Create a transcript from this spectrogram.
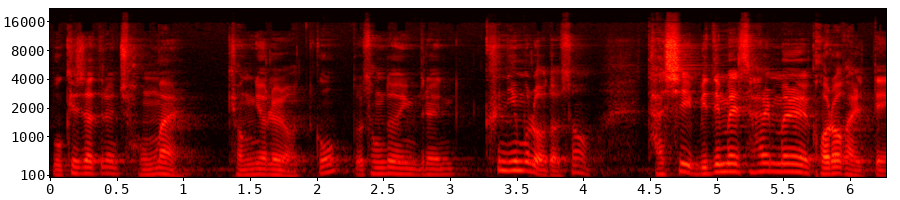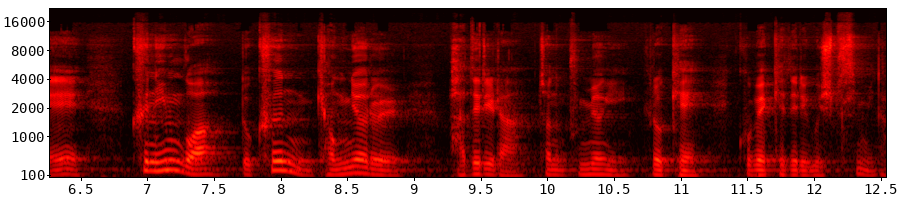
목회자들은 정말 격려를 얻고 또 성도님들은 큰 힘을 얻어서 다시 믿음의 삶을 걸어갈 때 큰 힘과 또 큰 격려를 받으리라 저는 분명히 그렇게 고백해드리고 싶습니다.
